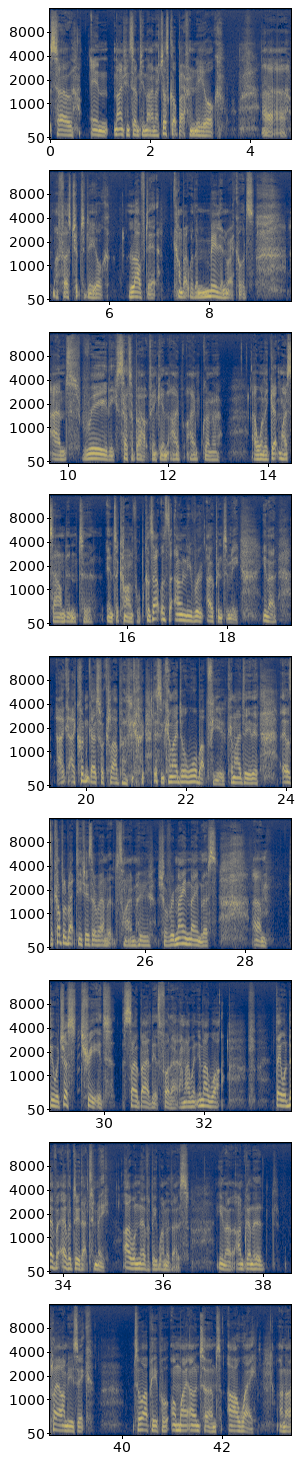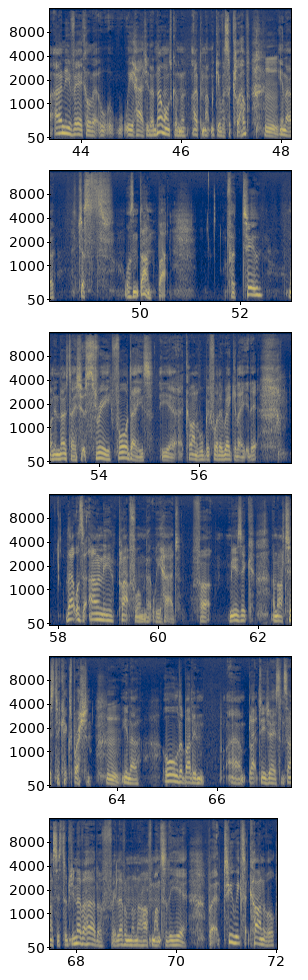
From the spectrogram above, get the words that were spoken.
So in 1979, I just got back from New York. Uh, my first trip to New York, loved it. Come back with a million records, and really set about thinking I, I'm gonna, I want to get my sound into into carnival because that was the only route open to me. You know, I, I couldn't go to a club and go, listen, can I do a warm up for you? Can I do this? There was a couple of black DJs around at the time who shall remain nameless, um, who were just treated so badly as fodder. And I went, you know what? They will never ever do that to me. I will never be one of those. You know, I'm going to play our music to our people on my own terms, our way. And our only vehicle that we had, you know, no one's going to open up and give us a club. Hmm. You know, just wasn't done. But for two, well, in those days, it was three, four days a year at Carnival before they regulated it. That was the only platform that we had for music and artistic expression. Hmm. You know, all the budding um, black DJs and sound systems you never heard of for 11 and a half months of the year. But two weeks at Carnival,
